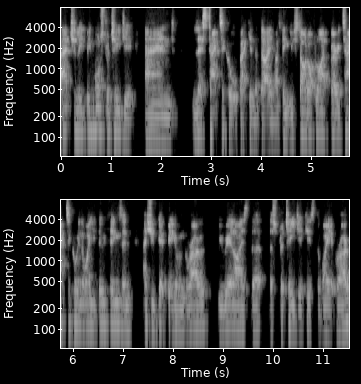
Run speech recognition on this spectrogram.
actually be more strategic and less tactical back in the day. I think you start off life very tactical in the way you do things, and as you get bigger and grow, you realize that the strategic is the way to grow.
